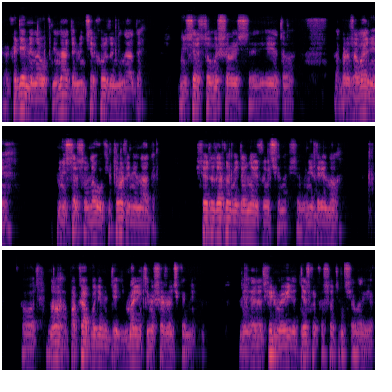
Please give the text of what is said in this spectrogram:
Академии наук не надо, Минсельхозу не надо, Министерство высшего и этого образования, Министерство науки тоже не надо. Все это должно быть давно изучено, все внедрено. Вот. Но пока будем маленькими шажочками. Этот фильм увидит несколько сотен человек.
